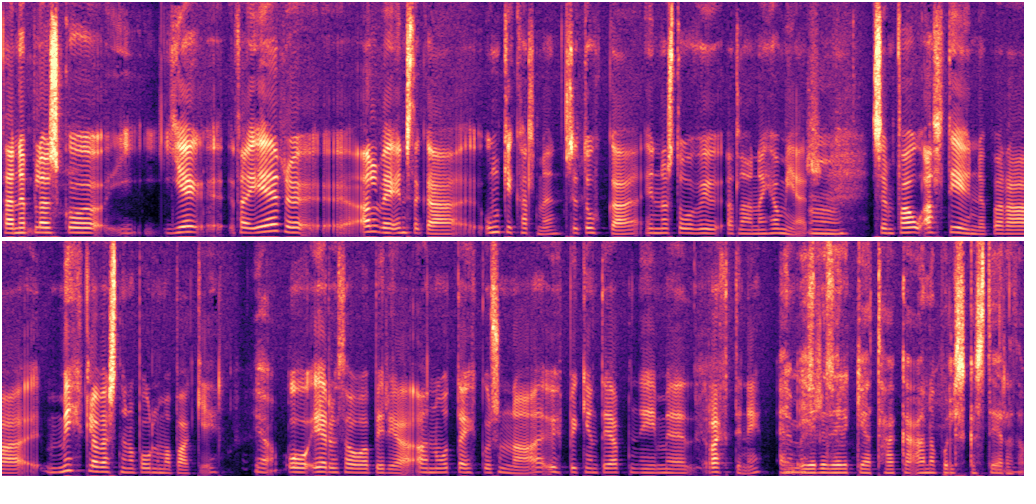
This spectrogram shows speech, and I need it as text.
Það er nefnilega sko, ég, það eru alveg einstaka ungi kallmenn sem dúka inn á stofu allavega hjá mér Mm. sem fá allt í einu bara mikla vestnun og bólum á baki Já, og eru þá að byrja að nota eitthvað svona uppbyggjandi efni með ræktinni. En Einmitt. eru þeir ekki að taka anabóliska stera þá?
